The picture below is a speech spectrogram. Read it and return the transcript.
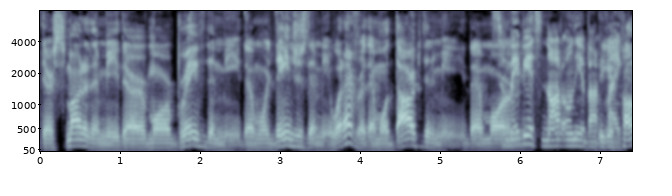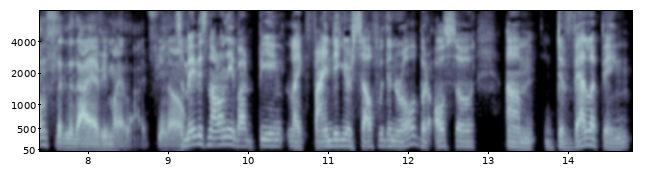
they're smarter than me, they're more brave than me, they're more dangerous than me, whatever. They're more dark than me. They're more So maybe it's not only about bigger like. conflict that I have in my life. You know. So maybe it's not only about being like finding yourself within a role, but also um, developing,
